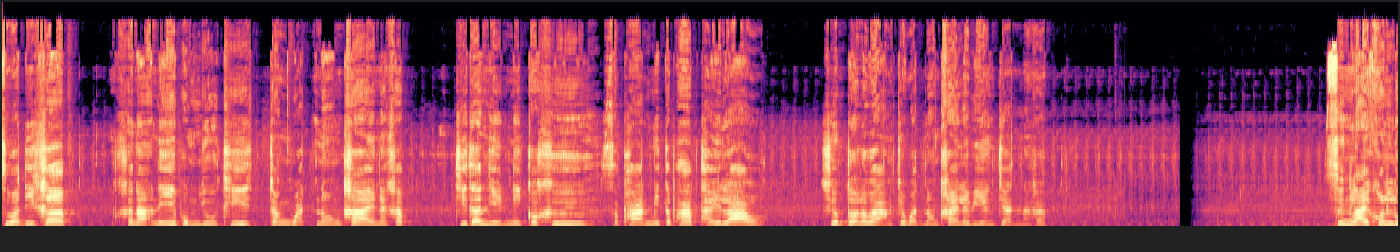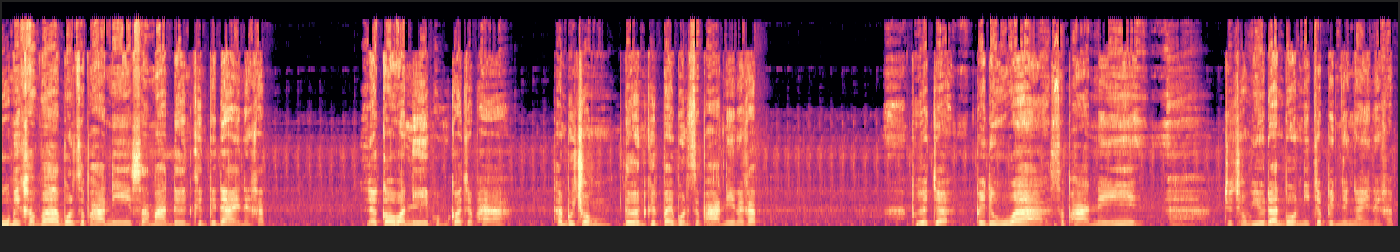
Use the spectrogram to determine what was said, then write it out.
สวัสดีครับ ขณะนี้ผมอยู่ที่จังหวัดหนองคายนะครับ ที่ท่านเห็นนี่ก็คือสะพานมิตรภาพไทยลาว เชื่อมต่อระหว่างจังหวัดหนองคายและเวียงจันทร์นะครับ ซึ่งหลายคนรู้ไหมครับว่าบนสะพานนี้สามารถเดินขึ้นไปได้นะครับ แล้วก็วันนี้ผมก็จะพาท่านผู้ชมเดินขึ้นไปบนสะพานนี้นะครับ เพื่อจะไปดูว่าสะพานนี้จุดชมวิวด้านบนนี้จะเป็นยังไงนะครับ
